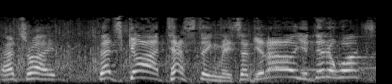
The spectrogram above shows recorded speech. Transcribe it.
That's right. That's God testing me. Said, you know, you did it once.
